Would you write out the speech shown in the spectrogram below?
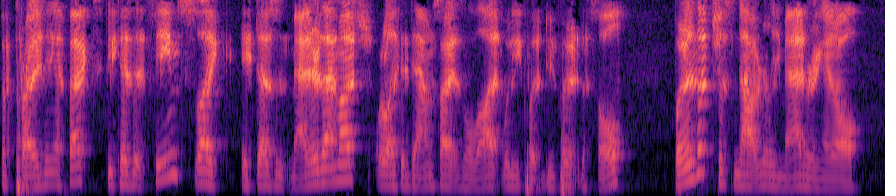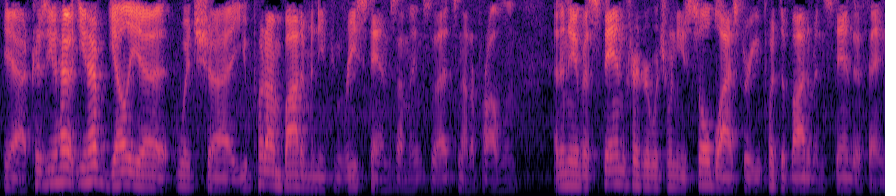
surprising effect because it seems like it doesn't matter that much, or like the downside is a lot when you put do put it into Soul, but it ends up just not really mattering at all. yeah, because you have you have Gelia, which uh, you put on bottom and you can restand something, so that's not a problem. And then you have a stand trigger, which when you Soul Blaster, you put to bottom and stand a thing.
